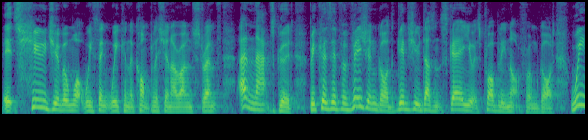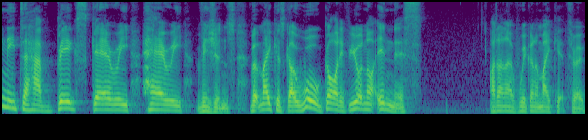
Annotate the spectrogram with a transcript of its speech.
It's huger than what we think we can accomplish in our own strength. And that's good because if a vision God gives you doesn't scare you, it's probably not from God. We need to have big, scary, hairy visions that make us go, Whoa, God, if you're not in this, I don't know if we're going to make it through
